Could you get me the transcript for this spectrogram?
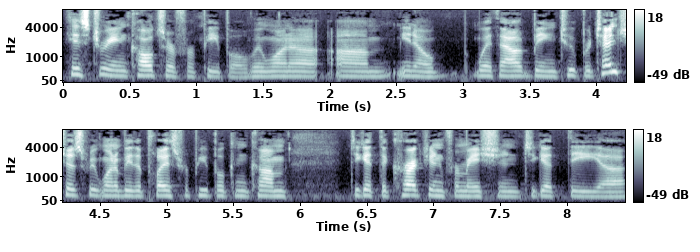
history and culture for people. We want to, um, you know, without being too pretentious, we want to be the place where people can come to get the correct information, to get the, uh,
